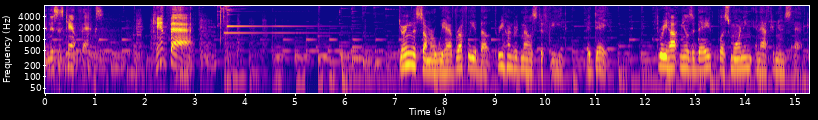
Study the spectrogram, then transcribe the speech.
And this is Camp Facts. Camp Fact. During the summer, we have roughly about 300 mouths to feed a day. Three hot meals a day, plus morning and afternoon snack.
